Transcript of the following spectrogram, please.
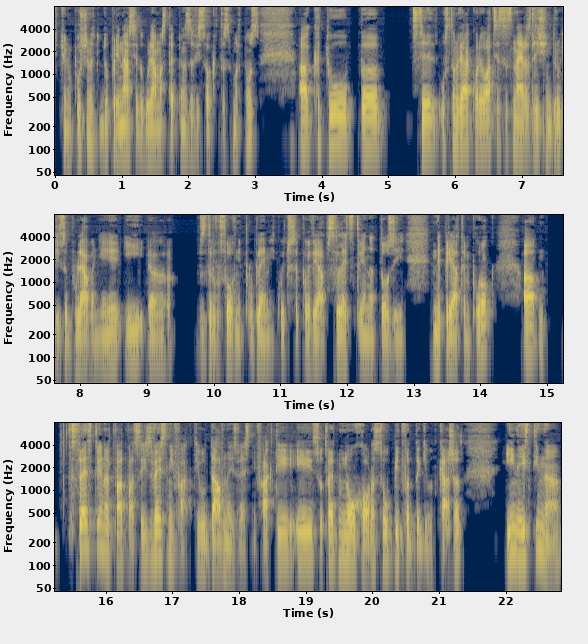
Тютюнопушенето допринася до голяма степен за високата смъртност, а, като а, се установява корелация с най-различни други заболявания и а, здравословни проблеми, които се появяват вследствие на този неприятен порок. А, Вследствие на това, това са известни факти, отдавна известни факти и съответно много хора се опитват да ги откажат. И наистина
